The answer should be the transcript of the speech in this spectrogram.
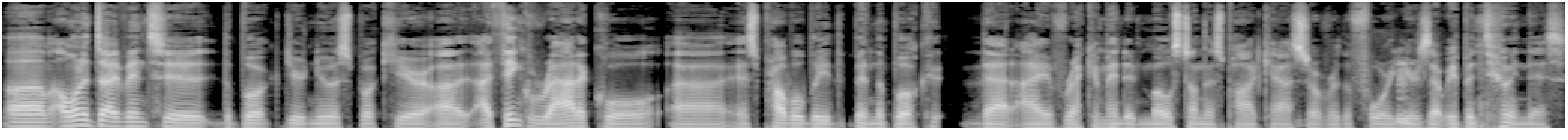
Um, I want to dive into the book, your newest book here. Uh, I think Radical uh, has probably been the book that I've recommended most on this podcast over the four Hmm. years that we've been doing this.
